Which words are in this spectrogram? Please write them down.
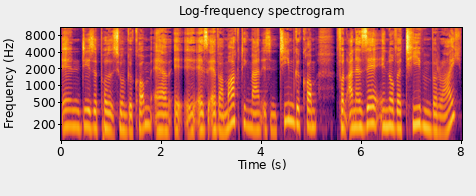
in diese Position gekommen, er, er, er war Marketingman, ist in Team gekommen von einer sehr innovativen Bereich.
